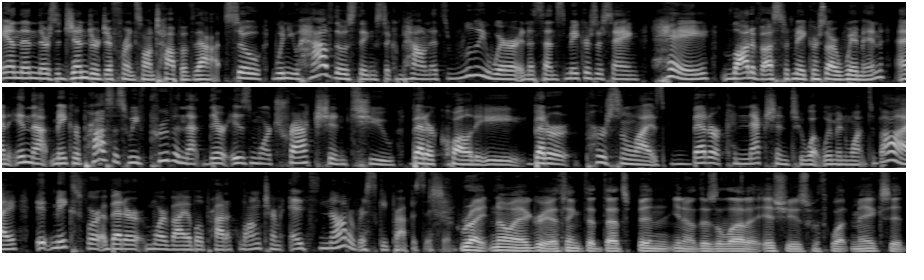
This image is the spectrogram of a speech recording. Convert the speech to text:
yeah. and then there's a gender difference on top of that. So when you have those things to compound, it's really where, in a sense, makers are saying, hey, a lot of us makers are women. And in that maker process, we've proven that there is more traction to better quality, better personalized, better connection to what women want to buy. It makes for a better, more viable product long term. And it's not a risky proposition. Right. No, I agree. I think that that's been, you know, there's a lot of issues with what makes it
